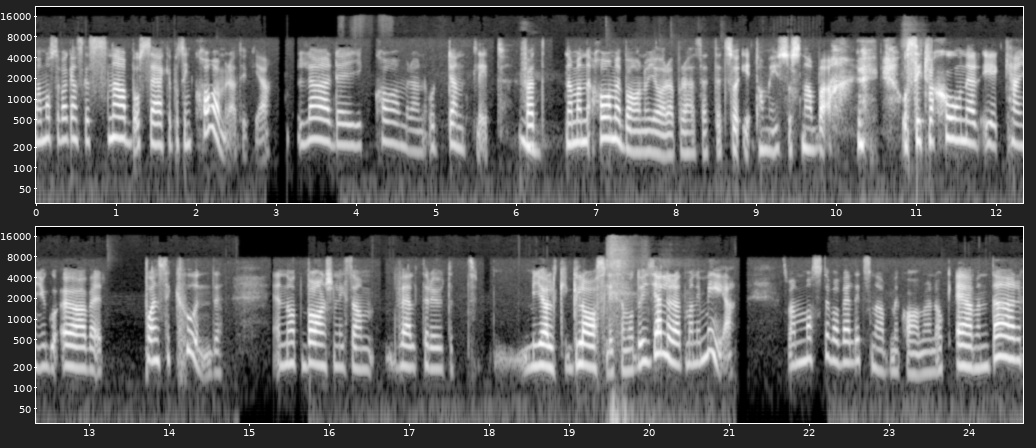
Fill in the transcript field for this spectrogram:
man måste vara ganska snabb och säker på sin kamera tycker jag. Lär dig kameran ordentligt. Mm. För att när man har med barn att göra på det här sättet så är de är ju så snabba. och situationer är, kan ju gå över på en sekund. Något barn som liksom välter ut ett mjölkglas liksom och då gäller det att man är med. Så man måste vara väldigt snabb med kameran och även där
